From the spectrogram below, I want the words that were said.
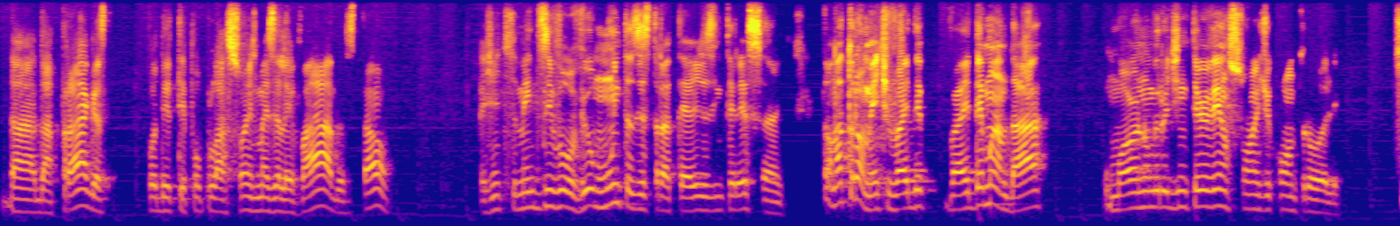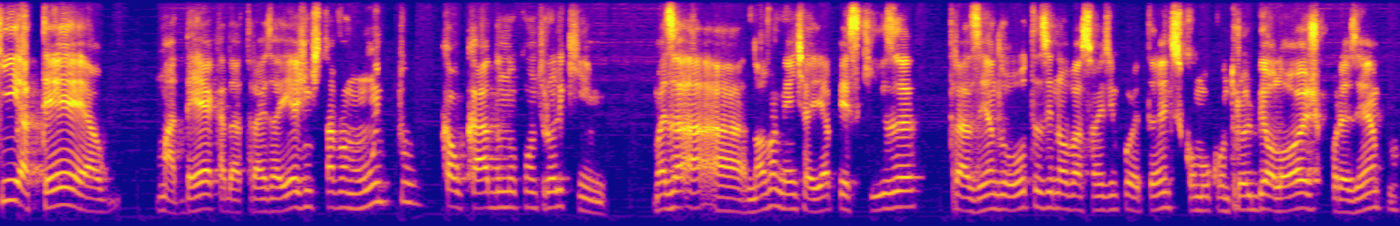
da, da praga poder ter populações mais elevadas e tal, a gente também desenvolveu muitas estratégias interessantes. Então, naturalmente, vai, de, vai demandar o maior número de intervenções de controle, que até uma década atrás aí a gente estava muito calcado no controle químico. Mas, a, a, novamente, aí a pesquisa trazendo outras inovações importantes, como o controle biológico, por exemplo,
